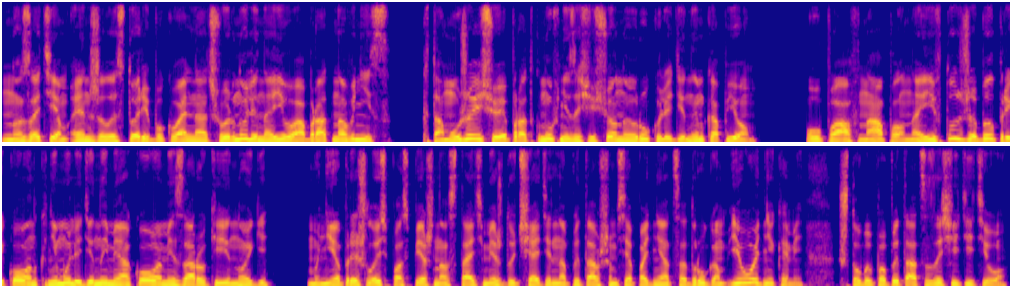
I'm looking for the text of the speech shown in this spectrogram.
но затем Энджел и Стори буквально отшвырнули Наива обратно вниз, к тому же еще и проткнув незащищенную руку ледяным копьем. Упав на пол, Наив тут же был прикован к нему ледяными оковами за руки и ноги, мне пришлось поспешно встать между тщательно пытавшимся подняться другом и водниками, чтобы попытаться защитить его.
